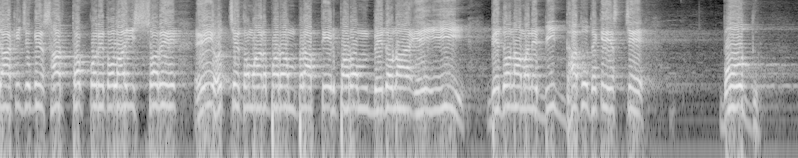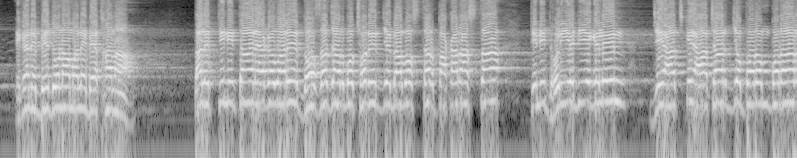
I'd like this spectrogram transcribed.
যা কিছুকে সার্থক করে তোলা ঈশ্বরে, এই হচ্ছে তোমার পরম প্রাপ্তির পরম বেদনা, এই বেদনা মানে বিধাতু থেকে এসছে। বোধ। এখানে বেদনা মানে ব্যথা তাহলে তিনি তার একেবারে দশ হাজার বছরের যে ব্যবস্থার পাকা রাস্তা, তিনি ধরিয়ে দিয়ে গেলেন যে আজকে আচার্য পরম্পরার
